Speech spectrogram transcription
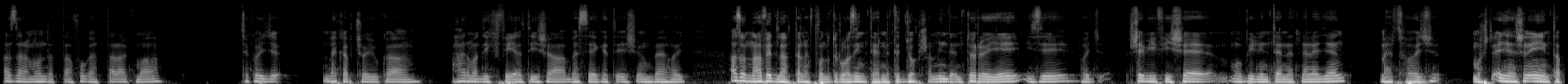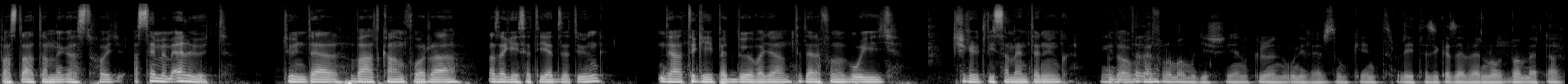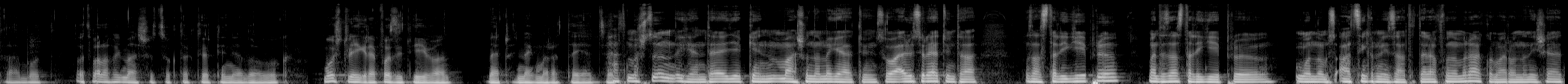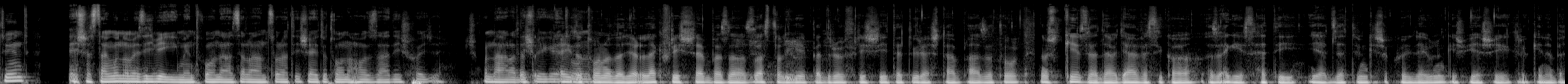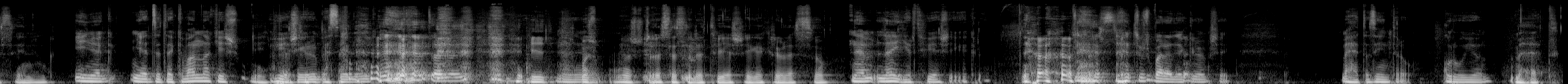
azzal a mondattal fogadtalak ma, csak hogy bekapcsoljuk a harmadik félt is a beszélgetésünkbe, hogy azonnal vedd le a telefonodról az internetet, gyorsan minden töröljé, izé, hogy se wifi, se mobil internet ne legyen, mert hogy most egyenesen én tapasztaltam meg azt, hogy a szemem előtt tűnt el vált kamforra az egész heti jegyzetünk, de a te gépedből vagy a te telefonodból így sikerült visszamentenünk Igen, a, a telefonom amúgy is ilyen külön univerzumként létezik az Evernote-ban, mert általában ott, ott valahogy máshogy szoktak történni a dolgok. Most végre pozitívan, mert hogy megmaradt a jegyzet. Hát most igen, de egyébként máshonnan meg eltűnt. Szóval először eltűnt a, az asztali gépről, majd az asztali gépről gondolom átszinkronizált a telefonomra, akkor már onnan is eltűnt, és aztán gondolom ez így végigment volna az a láncolat, és eljutott volna hozzád is, hogy és akkor nálad Tehát is végre Eljutott volna, volna, hogy a legfrissebb az az asztali gépedről frissített üres táblázat volt. Most képzeld el, hogy elveszik a, az egész heti jegyzetünk, és akkor ideülünk, és hülyeségekről kéne beszélnünk. Így meg jegyzetek vannak, és Így hülyeségről beszélünk. Így, most, most összeszedett hülyeségekről lesz szó. Nem, leírt hülyeségekről. Már egy különbség. Mehet az intro. Guruljon. Mehet.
